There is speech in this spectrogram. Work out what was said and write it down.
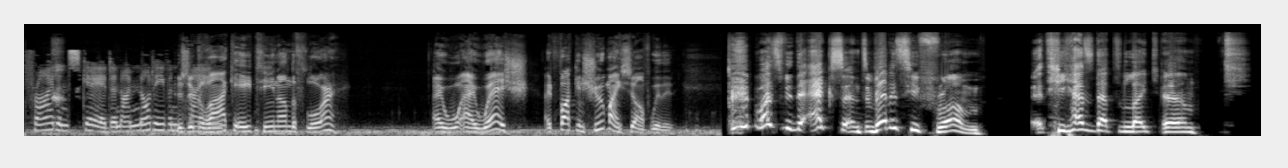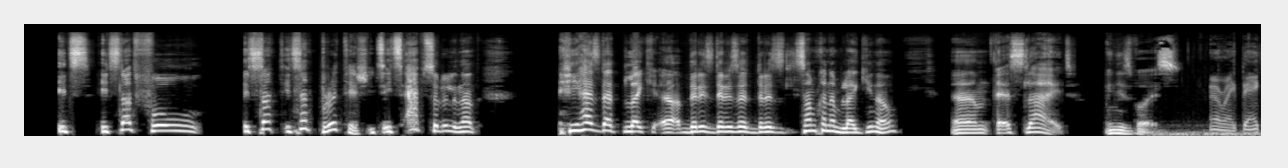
Fried and scared, and I'm not even There's a playing. Glock 18 on the floor. I, I wish I'd fucking shoot myself with it. What's with the accent? Where is he from? He has that like um, it's it's not full. It's not it's not British. It's it's absolutely not. He has that like uh, there is there is a there is some kind of like you know, um, a slide in his voice. All right, back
